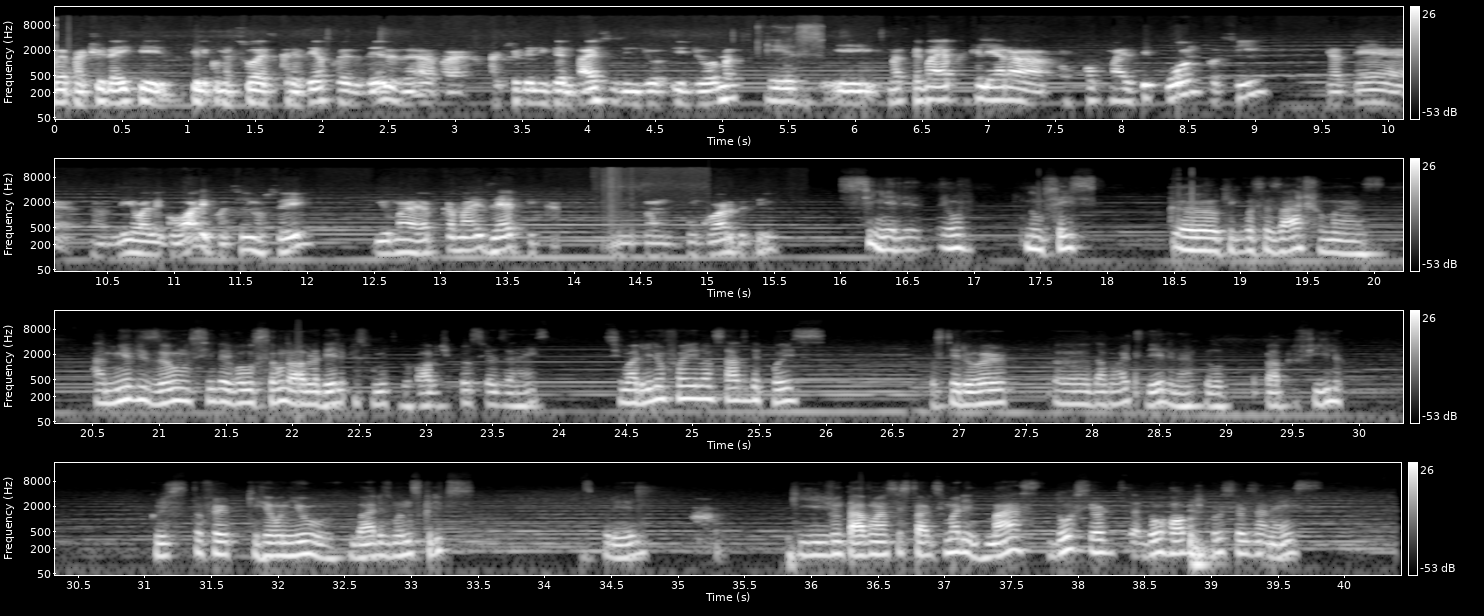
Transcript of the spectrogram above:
Foi a partir daí que, que ele começou a escrever as coisas dele, né? A partir dele inventar esses idio- idiomas. Isso. E, mas tem uma época que ele era um pouco mais de conto, assim, que até ah, meio alegórico, assim, não sei. E uma época mais épica. Então, concorda, assim? Sim, ele, eu não sei se, ah, o que que vocês acham, mas a minha visão assim, da evolução da obra dele, principalmente do Hobbit pelo Senhor dos Anéis, Silmarillion foi lançado depois, posterior ah, da morte dele, né, pelo próprio filho, Christopher, que reuniu vários manuscritos por ele, que juntavam essa história de Silmarillion. Mas do, Senhor, do Hobbit para o Senhor dos Anéis,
